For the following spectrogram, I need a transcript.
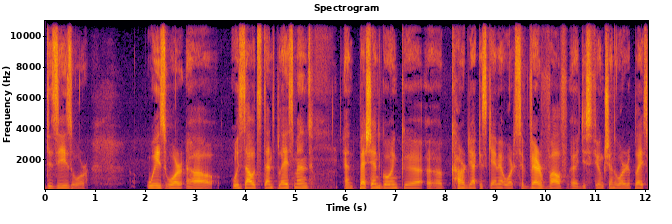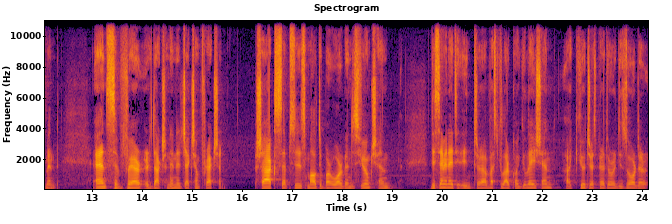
disease or with or uh, without stent placement, and patient going uh, uh, cardiac ischemia or severe valve uh, dysfunction or replacement and severe reduction in ejection fraction. Shock sepsis multiple organ dysfunction disseminated intravascular coagulation acute respiratory disorder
